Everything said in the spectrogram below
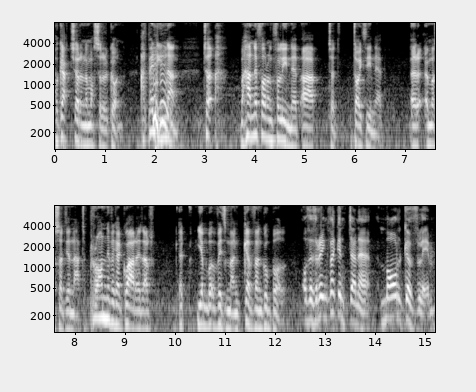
Pogacar yn ymosod ar gwn. Ar ben unan, mhm. twed, mae hanner ffordd rhwng ffolineb a twed, doeth uneb yr ymosodiad yna. Bron i fe cael gwared ar y Iambo Fisma yn gyfan gwbl oedd y ddringfa gyntaf yna mor gyflym,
